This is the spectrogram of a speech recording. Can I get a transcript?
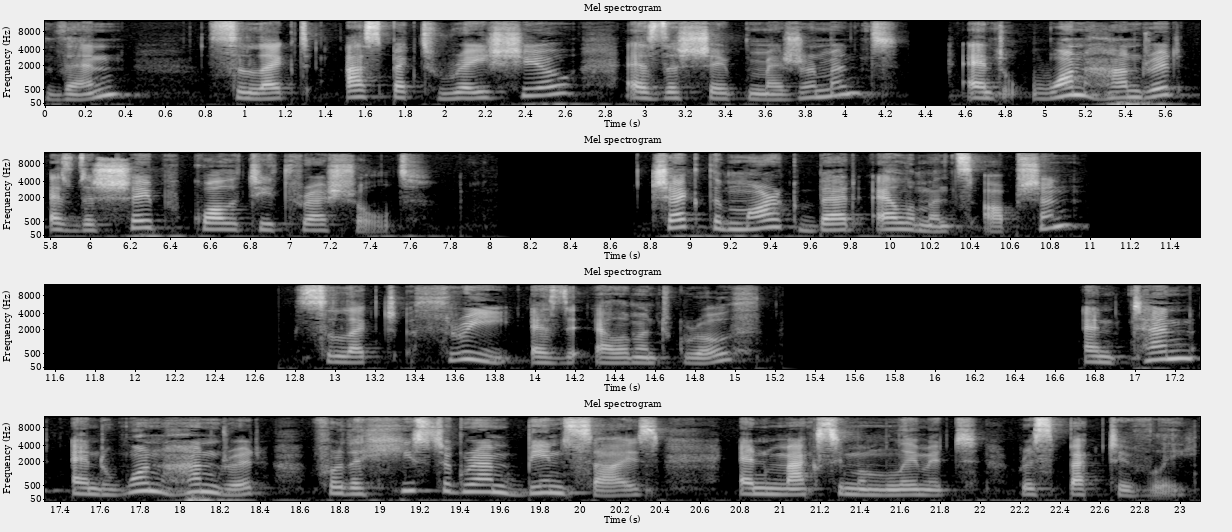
Then, select Aspect Ratio as the shape measurement and 100 as the shape quality threshold. Check the Mark Bed Elements option. Select 3 as the element growth and 10 and 100 for the histogram bin size and maximum limit, respectively.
